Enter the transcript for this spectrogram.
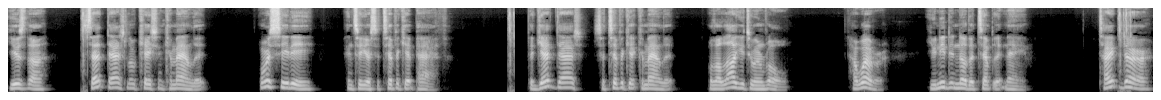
Use the set-location commandlet or CD into your certificate path. The get-certificate commandlet will allow you to enroll. However, you need to know the template name. Type dir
